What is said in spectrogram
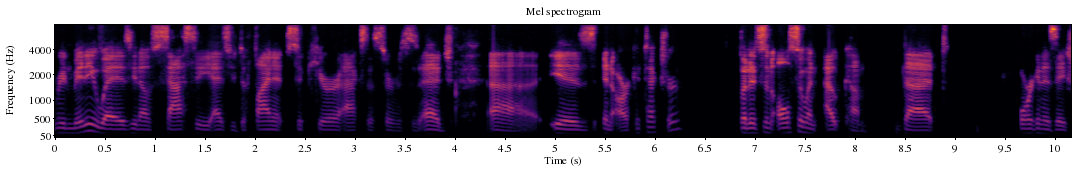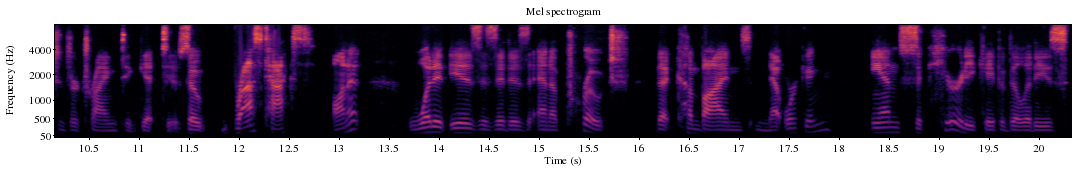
in many ways you know SASE as you define it secure access services edge uh, is an architecture but it's an, also an outcome that organizations are trying to get to so brass tacks on it what it is, is it is an approach that combines networking and security capabilities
